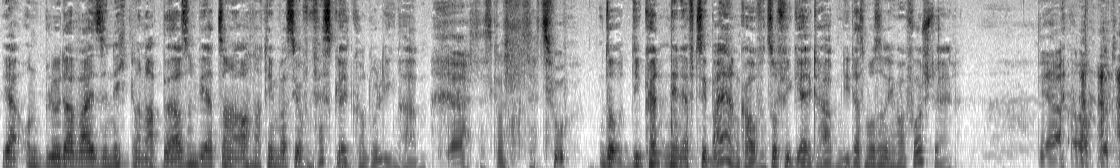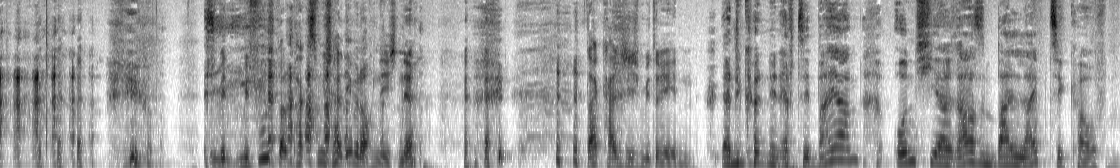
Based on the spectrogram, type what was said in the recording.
Ja, und blöderweise nicht nur nach Börsenwert, sondern auch nach dem, was sie auf dem Festgeldkonto liegen haben. Ja, das kommt noch dazu. So, die könnten den FC Bayern kaufen, so viel Geld haben die, das muss man sich mal vorstellen. Ja, oh Gott. mit, mit Fußball packst du mich halt immer noch nicht, ne? da kann ich nicht mitreden. Ja, die könnten den FC Bayern und hier Rasenball Leipzig kaufen.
